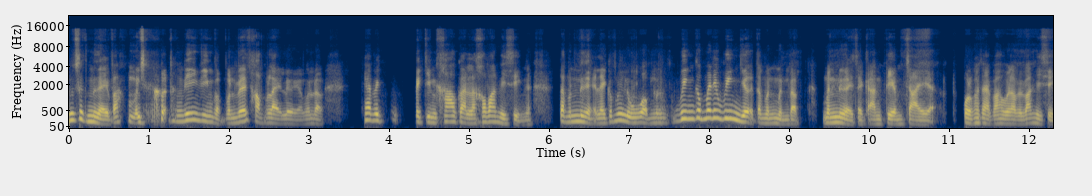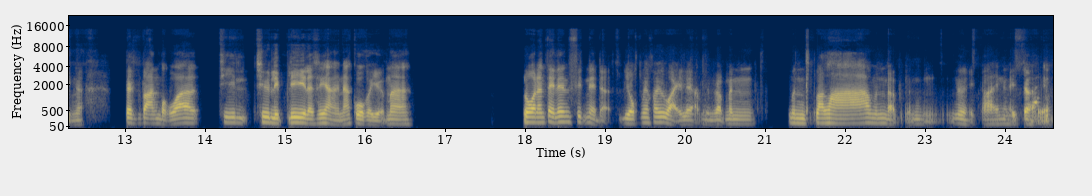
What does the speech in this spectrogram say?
รู้สึกเหนื่อยปล่า?"เหมือนทั้งที่จริงๆแบบมันไม่ได้ทำอะไรเลยอะมันแบบ แค่ไปไปกินข้าวกันแล้วเข้าบ้านผีสิงอะแต่มันเหนื่อยอะไรก็ไม่รู้อะมันวิ่งก็ไม่ได้วิ่งเยอะแต่มันเหมือนแบบ มันเหนื่อยจากการเตรียมใจอะคุณเข้าใจปล่าเวลาไปบ้านผีสิงอะแต่ตางบอกว่าที่ชื่อ Ripley อะไรสักอย่างน่ากลัวกว่าเยอะมากแล้วนั้นเตเล่นฟิตเนสอะยกไม่ค่อยไหวเลยอะเหมือนแบบมันมันละล้ามันแบบมันเหนื่อยกายเหนื่อยใจอะ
